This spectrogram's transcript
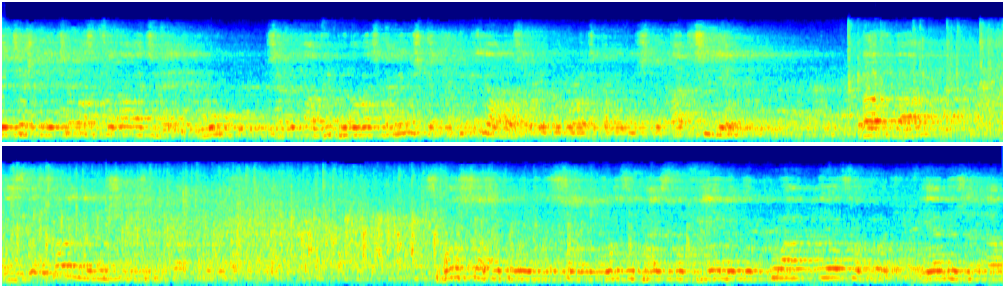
Przecież nie trzeba sprzedawać rynku, żeby tam wybudować kamieniczkę. To gmina może wybudować kamieniczkę, tak czy nie? Prawda? Więc wcale nie musi być. Zwłaszcza, że drodzy Państwo, wiemy dokładnie o co chodzi. Wiemy, że tam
